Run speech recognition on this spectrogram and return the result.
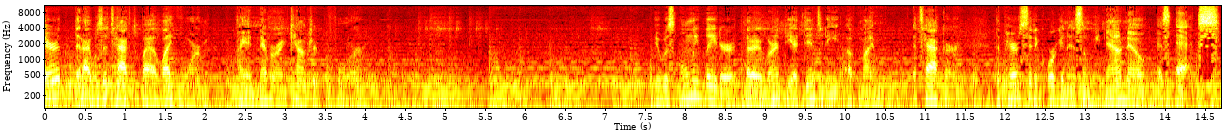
There that I was attacked by a life form I had never encountered before. It was only later that I learned the identity of my attacker, the parasitic organism we now know as X.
